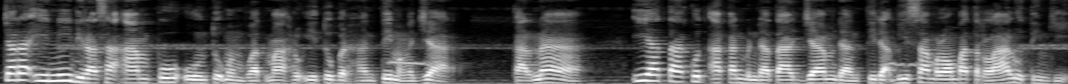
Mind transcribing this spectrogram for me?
Cara ini dirasa ampuh untuk membuat makhluk itu berhenti mengejar, karena ia takut akan benda tajam dan tidak bisa melompat terlalu tinggi.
